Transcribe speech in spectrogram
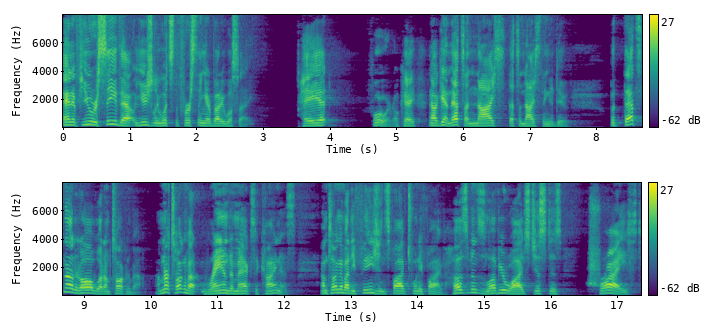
And if you receive that, usually what's the first thing everybody will say? Pay it forward, okay? Now again, that's a nice that's a nice thing to do. But that's not at all what I'm talking about. I'm not talking about random acts of kindness. I'm talking about Ephesians 5:25. Husbands, love your wives just as Christ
